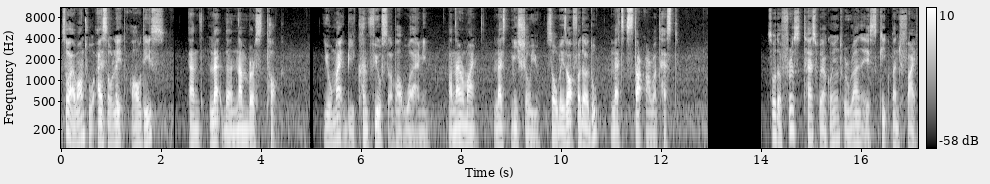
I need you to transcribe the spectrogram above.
So I want to isolate all this and let the numbers talk. You might be confused about what I mean, but never mind. Let me show you. So without further ado, let's start our test. So the first test we are going to run is Geekbench 5.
